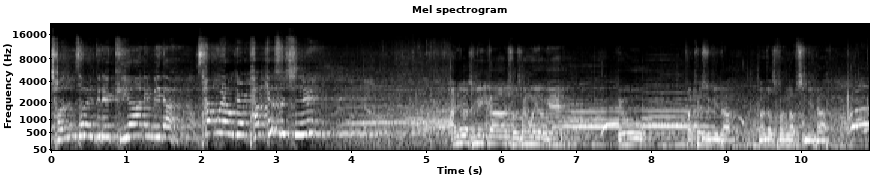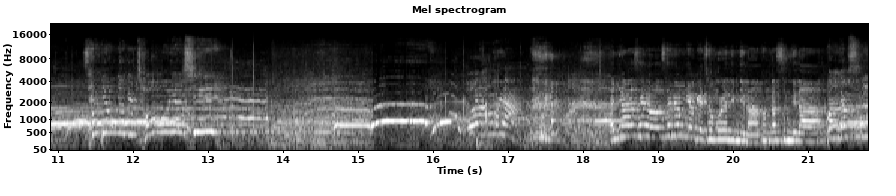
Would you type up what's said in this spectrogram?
전설들의 귀환입니다. 상우 역의 박혜수 씨, 안녕하십니까. 조상우 역의 배우 박혜수입니다. 만나서 반갑습니다. 새벽 역의 정호연 씨, 안녕하세요. 새벽역의 정호연입니다. 반갑습니다. 반갑습니다.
